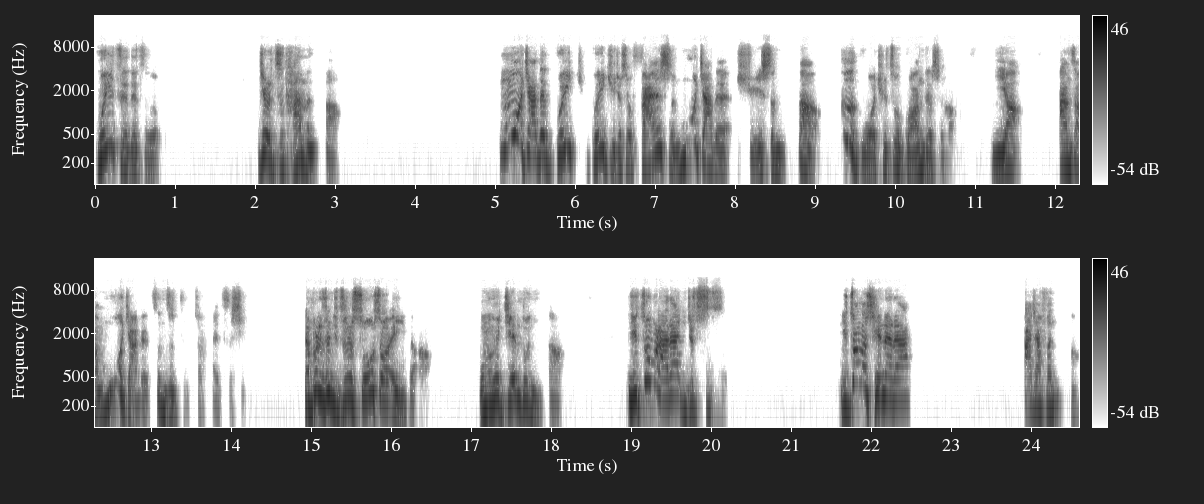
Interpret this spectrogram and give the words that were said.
规则的则，就是指他们啊。墨家的规规矩就是，凡是墨家的学生到各国去做官的时候，你要按照墨家的政治主张来执行，那不能说你只是说说而已的啊。我们会监督你啊，你做不来呢，你就辞职。你赚到钱了呢？大家分啊，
